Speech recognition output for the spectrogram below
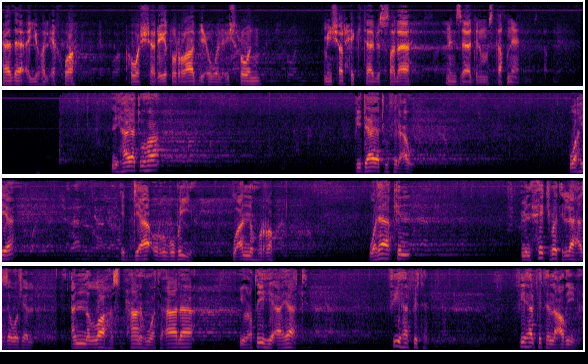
هذا أيها الإخوة هو الشريط الرابع والعشرون من شرح كتاب الصلاة من زاد المستقنع. نهايتها بداية فرعون وهي ادعاء الربوبية وأنه الرب. ولكن من حكمة الله عز وجل أن الله سبحانه وتعالى يعطيه آيات فيها الفتن فيها الفتن العظيمة.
